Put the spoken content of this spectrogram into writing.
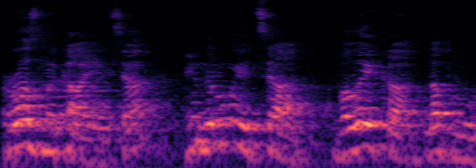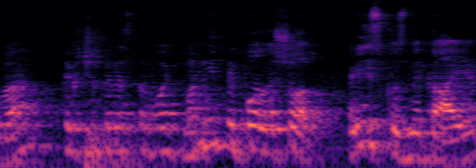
Розмикається. генерується велика напруга, тих 400 вольт, магнітне поле що різко зникає,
